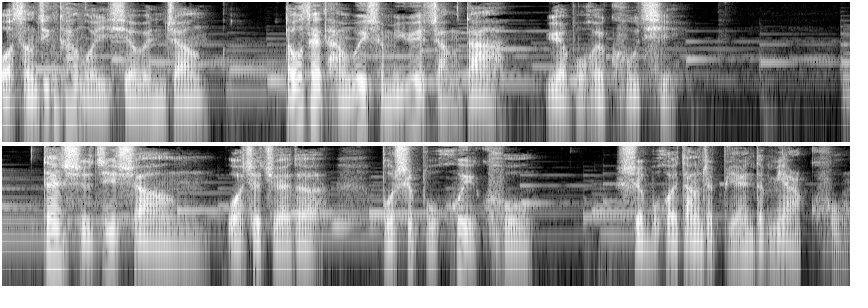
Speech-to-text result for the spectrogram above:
我曾经看过一些文章，都在谈为什么越长大越不会哭泣。但实际上，我却觉得不是不会哭，是不会当着别人的面哭，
